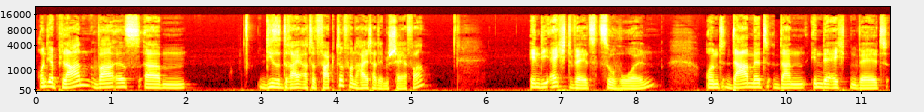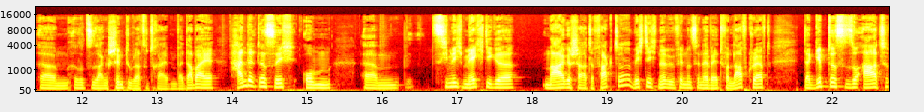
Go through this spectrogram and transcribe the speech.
Und ihr Plan war es, ähm, diese drei Artefakte von Heiter dem Schäfer in die Echtwelt zu holen und damit dann in der echten Welt ähm, sozusagen Schindluder zu treiben. Weil dabei handelt es sich um ähm, ziemlich mächtige magische Artefakte. Wichtig, ne? wir befinden uns in der Welt von Lovecraft. Da gibt es so Art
